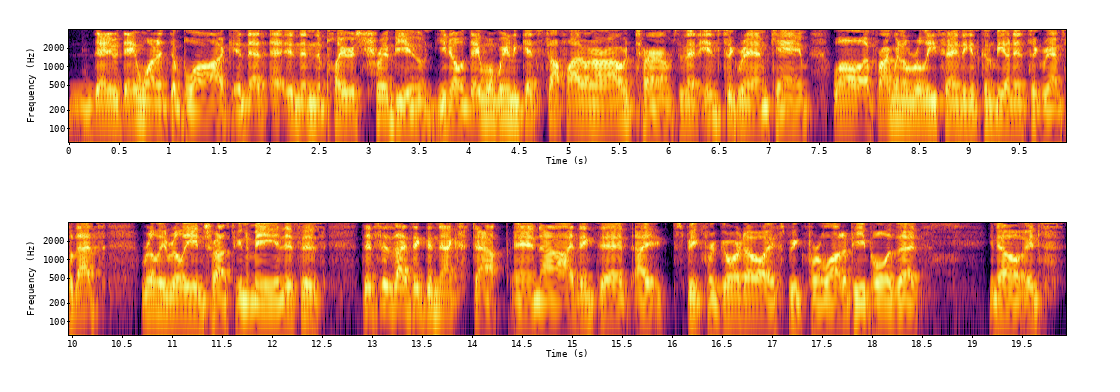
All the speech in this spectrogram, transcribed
they they wanted to blog, and that and then the Players Tribune, you know, they were going to get stuff out on our own terms, and then Instagram came. Well, if I'm going to release anything, it's going to be on Instagram. So that's really really interesting to me, and this is this is I think the next step, and uh, I think that I speak for Gordo, I speak for a lot of people, is that you know it's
